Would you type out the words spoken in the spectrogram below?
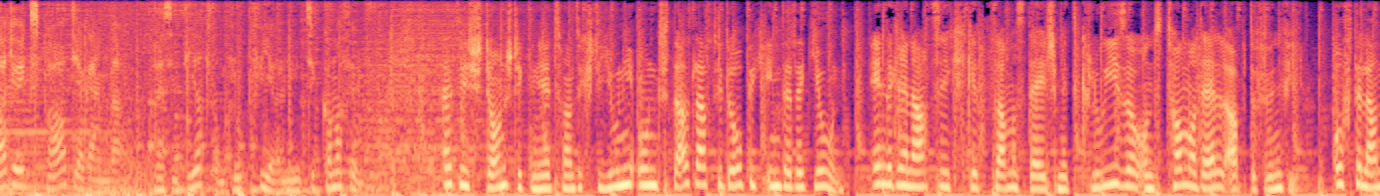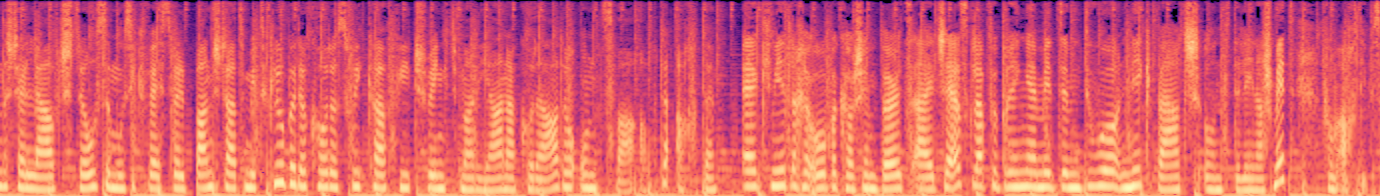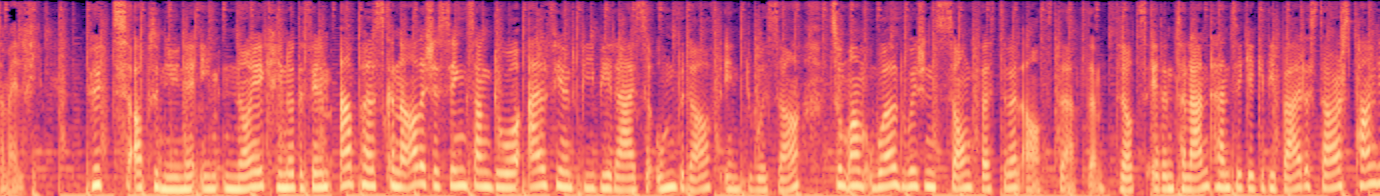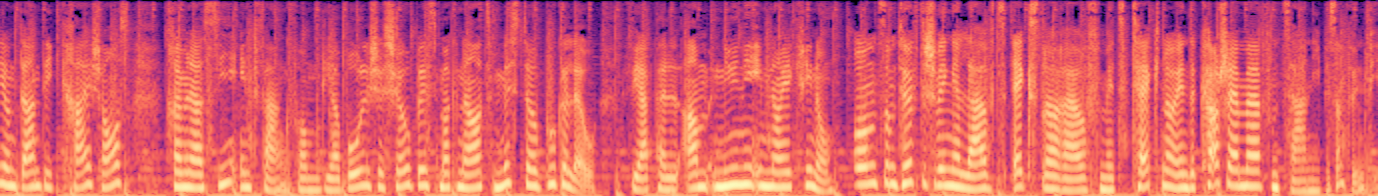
Radio X Party Agenda, präsentiert vom Club 94,5. Es ist Donnerstag, der 29. Juni und das läuft heute Abend in der Region. In der Grenachzig gibt es Summerstage mit Cluiso und Tom Modell ab der 5. Auf der Landestelle läuft das Strassenmusikfestival Bandstadt mit Clube Dakota Suica featuring Mariana Corrado und zwar ab der 8. Einen gemütlichen Oben kannst du im Bird's Eye Jazz Club verbringen mit dem Duo Nick Batsch und Lena Schmidt vom 8. bis am 11. Heute ab der 9. im neuen Kino der Film Apples kanadische Sing-Sang-Duo Alfie und Bibi reisen unbedarft in die USA, um am World Vision Song Festival anzutreten. Trotz ihrem Talent haben sie gegen die beiden Stars Pandy und Dandy keine Chance, kommen auch sie in die Fang vom diabolischen Showbiz-Magnat Mr. Boogaloo. Die Apple am 9. im neuen Kino. Und zum Tüfteschwingen läuft es extra rauf mit Techno in der Kaschemme vom 10. bis am 5.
